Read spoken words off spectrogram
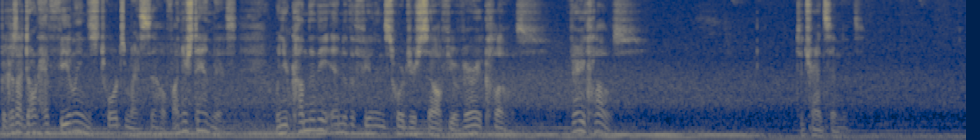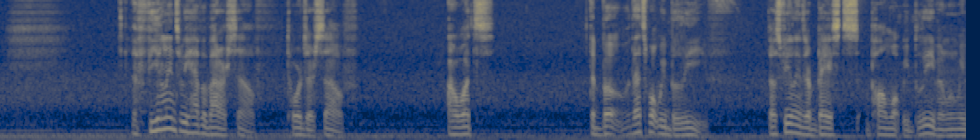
because I don't have feelings towards myself. Understand this. When you come to the end of the feelings towards yourself, you're very close, very close to transcendence. The feelings we have about ourselves, towards ourselves, are what's the that's what we believe those feelings are based upon what we believe. And when we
